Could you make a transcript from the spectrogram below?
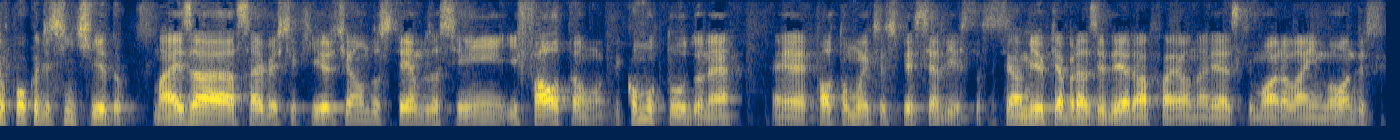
perde um pouco de sentido. Mas a cybersecurity é um dos temas, assim, e faltam, como tudo, né? É, faltam muitos especialistas. Tem um amigo que é brasileiro, Rafael Nares, que mora lá em Londres.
